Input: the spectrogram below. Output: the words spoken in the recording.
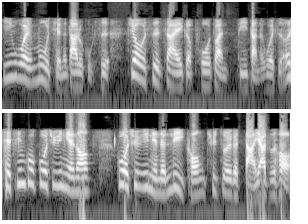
因为目前的大陆股市就是在一个波段低档的位置，而且经过过去一年哦。过去一年的利空去做一个打压之后，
